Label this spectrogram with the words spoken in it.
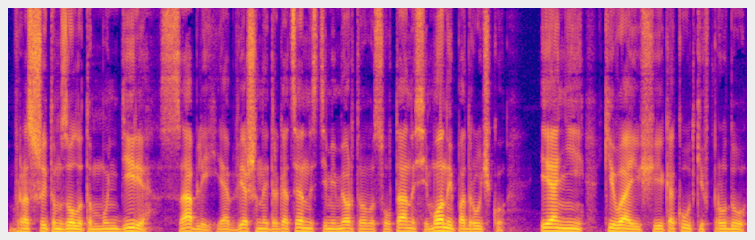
в расшитом золотом мундире, с саблей и обвешанной драгоценностями мертвого султана Симоной под ручку, и они, кивающие, как утки в пруду,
